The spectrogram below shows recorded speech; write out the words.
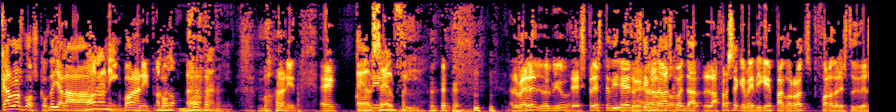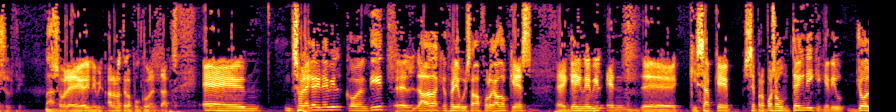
Carlos Bosch, com deia la... Bona nit. Bona nit. No, Com- perdó, bona nit. bona nit. Eh, com El selfie. Albert, jo el viu. Després te diré, no sé si vas comentar, la frase que me digué Paco Roig fora de l'estudi del selfie. Vale. Sobre Gary Neville. Ara no te la puc comentar. Eh, sobre Gary Neville, com hem dit, eh, la dada que oferia avui Sala Folgado, que és eh, Gary Neville, en, eh, qui sap que se proposa un tècnic i que diu jo,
